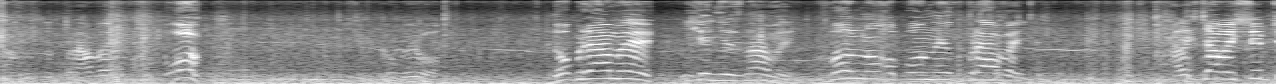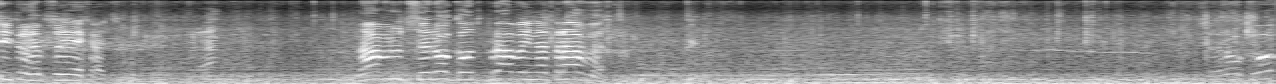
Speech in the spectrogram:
Nawrót od prawej. O! Szybko było. Do bramy i się nie znamy. Wolną opony od prawej. Ale chciałeś szybciej trochę przejechać. Dobra. Nawrót szeroko od prawej na trawę. Szeroko.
